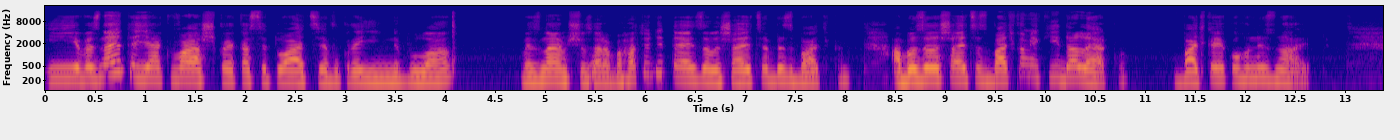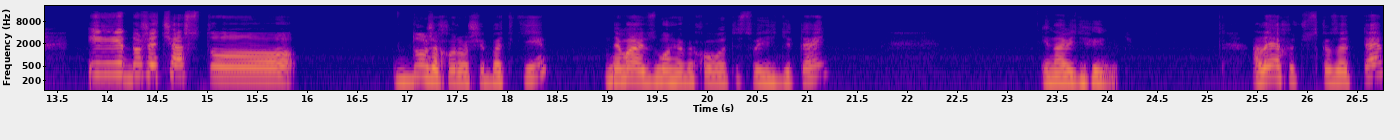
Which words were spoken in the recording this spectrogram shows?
І ви знаєте, як важко, яка ситуація в Україні не була? Ми знаємо, що зараз багато дітей залишається без батька, або залишається з батьком, який далеко, батька, якого не знають. І дуже часто дуже хороші батьки не мають змоги виховувати своїх дітей і навіть гинуть. Але я хочу сказати те,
